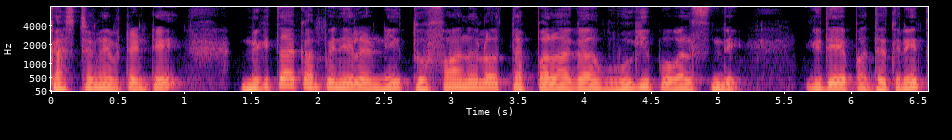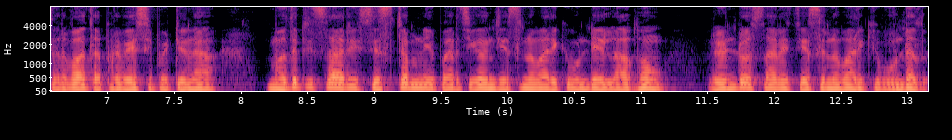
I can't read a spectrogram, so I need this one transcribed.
కష్టం ఏమిటంటే మిగతా కంపెనీలన్నీ తుఫానులో తెప్పలాగా ఊగిపోవాల్సిందే. ఇదే పద్ధతిని తర్వాత ప్రవేశపెట్టిన మొదటిసారి సిస్టమ్ని పరిచయం చేసిన వారికి ఉండే లాభం రెండోసారి చేసిన వారికి ఉండదు.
